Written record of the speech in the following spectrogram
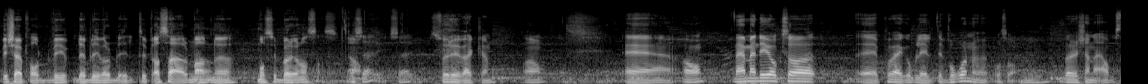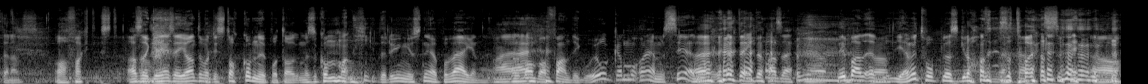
vi kör podd, vi, det blir vad det blir. Typ. Alltså här, man eh, måste ju börja någonstans. Ja. Så är det ju, så är det ju. Så är det verkligen. Ja. Eh, ja. Nej men det är också eh, på väg att bli lite vår nu och så. Börjar känna abstinens. Ja faktiskt. Alltså grejen är, jag har inte varit i Stockholm nu på ett tag men så kommer man hit och det är ju ingen snö på vägen här. Nej. Och man bara fan det går ju att åka MC nu. Tänkte man så här, det är bara, ge mig två plusgrader så tar jag en sväng. Ja,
